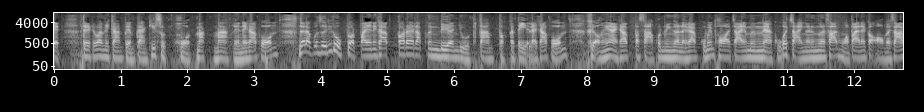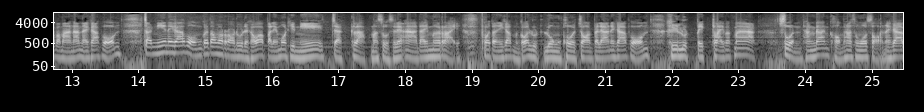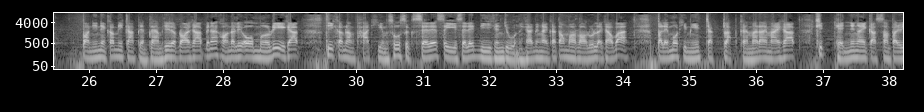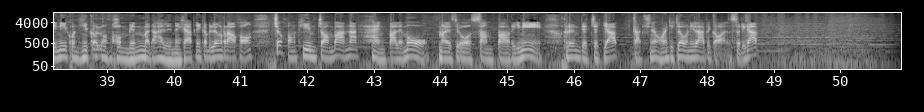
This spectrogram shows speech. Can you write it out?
เรียกได้ว่ามีการเปลี่ยนแปลงที่สุดโหดมาก ๆ เลยนะครับผมโดยหลักกุญซือที่ถูกปลดไปนะครับก็ได้รับเงินเดือนอยู่ตามปกติเลยครับผมคือเอาง่ายๆครับภาษาคนมีเงินเลยครับกูไม่พอใจมึงเนี่ยกูก็จ่ายเงินเงินฟาดหัวไปแล้วก็ออกไปซะประมาณนั้นนะครับผมจากนี้นะครับผมก็ต้องมารอดูเลยครับว่าปาเลโมทีมนี้จะกลับมาสู่เซเรียอาได้เมื่อไหร่เพราะตอนนี้ครับเหมือนกับว่าหลุดลงโคจรไปแล้วนะครับผมคือหลุดไปไกลมากๆ ส่วนทางด้านของประธานสโมสรนะครับ ตอนนี้เนี่ยก็มีการเปลี่ยนแปลงไปที่เรียบร้อยครับ เป็นหน้าของดาริโอเมอรี่ครับ ที่กำลังพาทีมสู้ศึกเซเลซีเซเลดีกันอยู่นะครับ ยังไงก็ต้องมารอรุ้นเลยครับว่าปาเลโมทีมนี้จะกลับกันมาได้ไหมครับ คิดเห็นยังไงกับซัมปารินีคนนี้ก็ลองคอมเมนต์มาได้เลยนะครับ นี่ก็เป็นเรื่องราวของเจ้าของทีมจอมบ้าอำนาจแห่งปาเลโมมาเลซิโอซัมปารินีเรื่องเด็ดเจ็ดยับกับช่องของแอนติโกวันนี้ลาไปก่อน สวัสดีครับ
